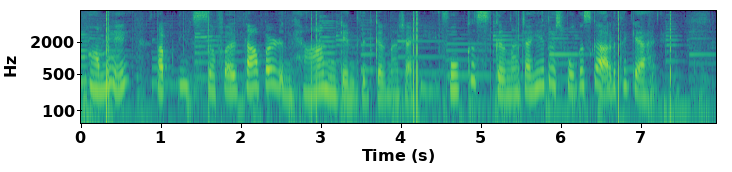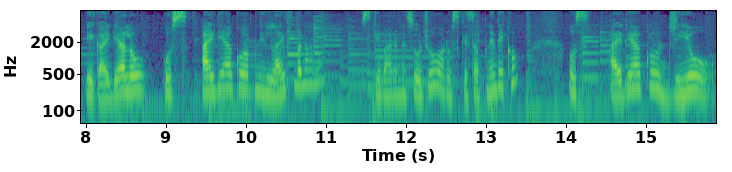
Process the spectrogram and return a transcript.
हमें अपनी सफलता पर ध्यान केंद्रित करना चाहिए, फोकस करना चाहिए। तो इस फोकस का अर्थ क्या है? एक आइडिया लो, उस आइडिया को अपनी लाइफ बना लो, उसके बारे में सोचो और उसके सपने देखो। उस आइडिया को जियो,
